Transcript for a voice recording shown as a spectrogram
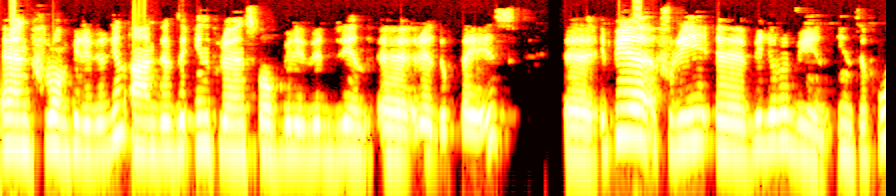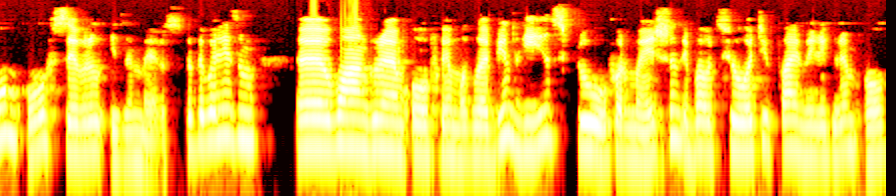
And from biliverdin, under the influence of biliverdin uh, reductase, uh, appear free uh, bilirubin in the form of several isomers. Catabolism uh, 1 gram of hemoglobin leads to formation about 35 milligram of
